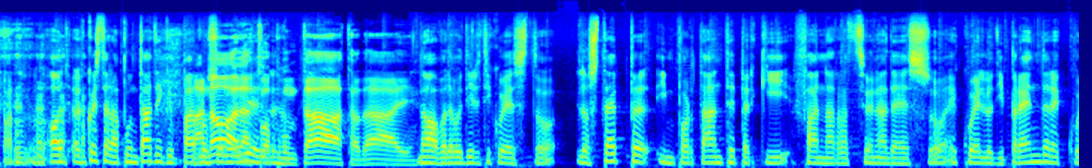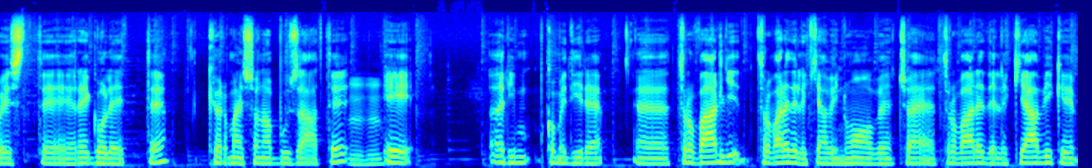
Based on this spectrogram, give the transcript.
parlo- oggi- questa è la puntata in cui Ma parlo no, solo è la tua puntata, dai. No, volevo dirti questo. Lo step importante per chi fa narrazione adesso è quello di prendere queste regolette che ormai sono abusate Mhm. e come dire, eh, trovargli- trovare delle chiavi nuove, cioè trovare delle chiavi che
